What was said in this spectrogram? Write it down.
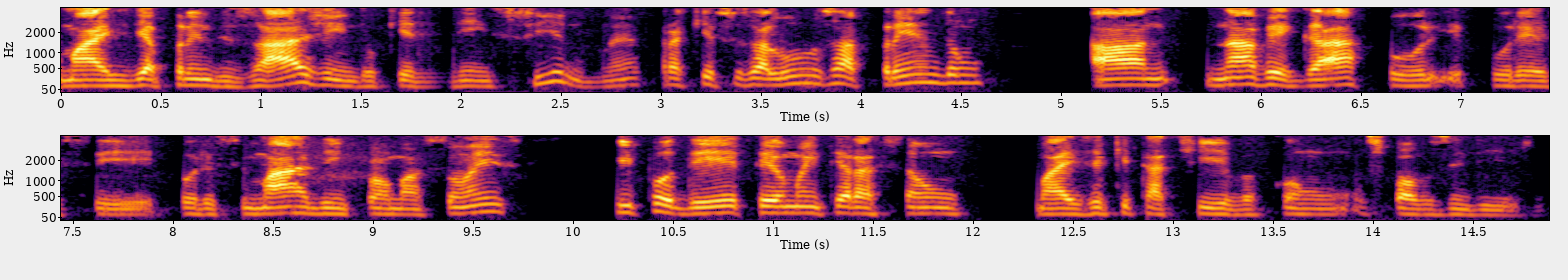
mais de aprendizagem do que de ensino, né, para que esses alunos aprendam a navegar por, por, esse, por esse mar de informações e poder ter uma interação mais equitativa com os povos indígenas.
